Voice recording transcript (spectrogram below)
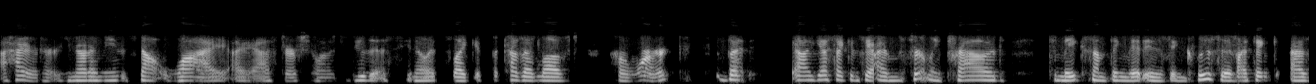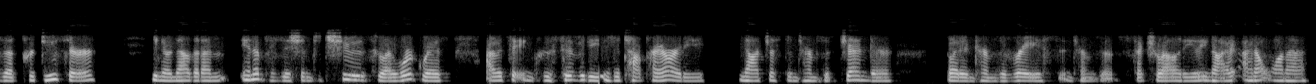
I hired her. You know what I mean? It's not why I asked her if she wanted to do this. You know, it's like it's because I loved her work. But uh, I guess I can say I'm certainly proud to make something that is inclusive. I think as a producer, you know, now that I'm in a position to choose who I work with, I would say inclusivity is a top priority, not just in terms of gender, but in terms of race, in terms of sexuality. You know, I, I don't want to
